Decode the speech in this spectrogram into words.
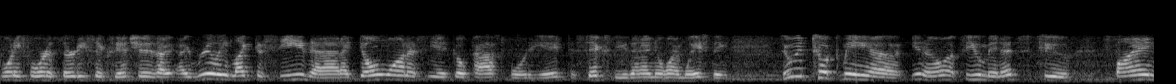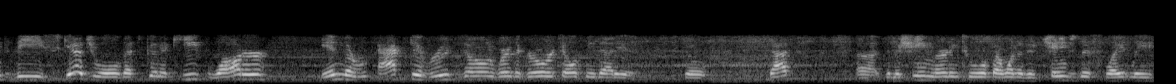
24 to 36 inches. I, I really like to see that. I don't want to see it go past 48 to 60. Then I know I'm wasting. So it took me, uh, you know, a few minutes to find the schedule that's going to keep water in the active root zone where the grower tells me that is. So that's uh, the machine learning tool. If I wanted to change this slightly,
